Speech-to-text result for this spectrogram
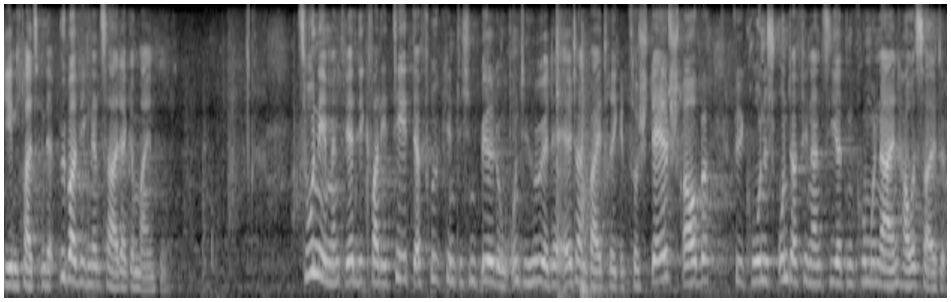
jedenfalls in der überwiegenden Zahl der Gemeinden. Zunehmend werden die Qualität der frühkindlichen Bildung und die Höhe der Elternbeiträge zur Stellschraube für die chronisch unterfinanzierten kommunalen Haushalte.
